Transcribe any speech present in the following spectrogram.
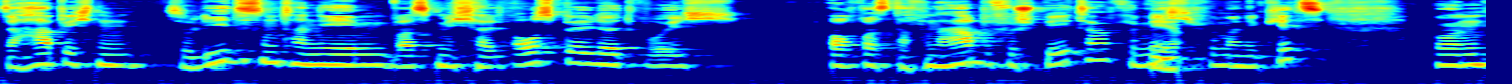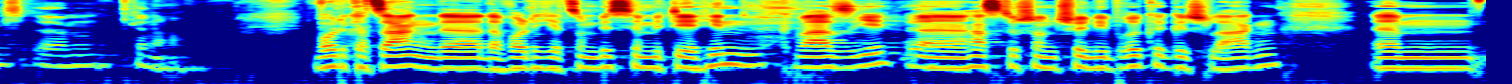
da habe ich ein solides Unternehmen, was mich halt ausbildet, wo ich auch was davon habe für später, für mich, Ja. für meine Kids. Und ähm, genau. Wollte gerade sagen, da, da wollte ich jetzt so ein bisschen mit dir hin quasi. Ja. Äh, hast du schon schön die Brücke geschlagen. Ähm,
